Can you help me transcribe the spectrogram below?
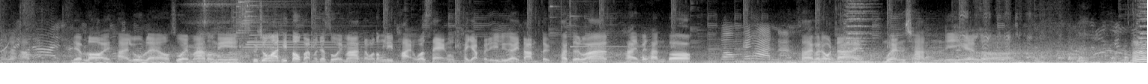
นั่นแหละครับ เรียบร้อยถ่ายรูปแล้วสวยมากตรงนี้ คือช่วงอาทิตย์ตกอะมันจะสวยมากแต่ว่าต้องรีบถ่ายเพราะว่าแสงมันขยับไปเรื่อยๆ ตามตึก ถ้าเกิดว่าถ่ายไม่ทันก็ก็ไม่ทันนะใช่ก็โดดได้ เหมือนฉันนี่ไงล่ะฮะ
